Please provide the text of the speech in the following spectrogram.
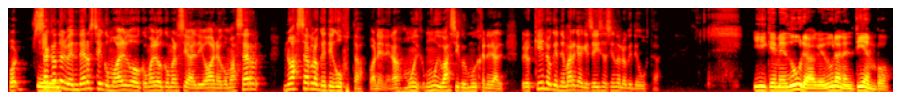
Por- sacando el venderse como algo, como algo comercial, digo, bueno, como hacer, no hacer lo que te gusta, ponele, ¿no? Es muy, muy básico y muy general. Pero ¿qué es lo que te marca que seguís haciendo lo que te gusta? Y que me dura, que dura en el tiempo.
